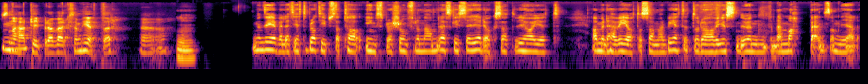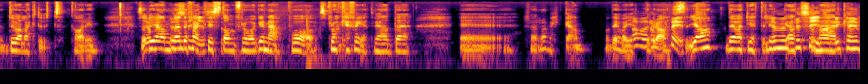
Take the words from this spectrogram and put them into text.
sådana här typer av verksamheter. Eh, Mm. Men det är väl ett jättebra tips att ta inspiration från andra. Jag ska ju säga det också att vi har ju ett, ja men det här V8-samarbetet och då har vi just nu en, den där mappen som ni har, du har lagt ut, Karin. Så Ja, vi men använder precis. faktiskt de frågorna på språkcaféet vi hade eh, förra veckan. Och det var Ja, jättebra. roligt. ja, det har varit ja jättelyckat. men De precis, här, vi kan ju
